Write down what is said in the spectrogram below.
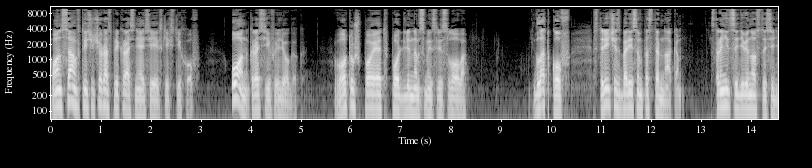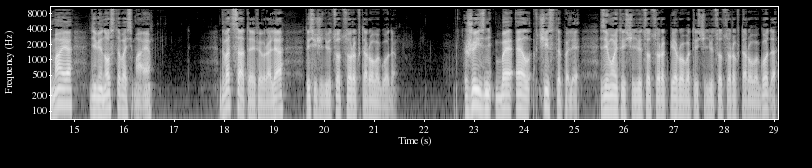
Он сам в тысячу раз прекраснее Осеевских стихов. Он красив и легок. Вот уж поэт в подлинном смысле слова. Гладков. Встречи с Борисом Пастернаком страницы 97-98. 20 февраля 1942 года. Жизнь Б.Л. в Чистополе зимой 1941-1942 года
